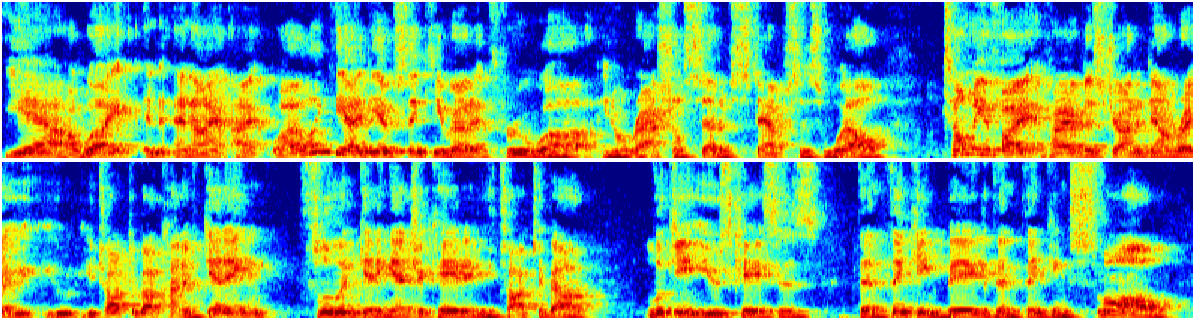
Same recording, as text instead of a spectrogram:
Yeah, well, I, and, and I, I, well, I like the idea of thinking about it through uh, you know rational set of steps as well. Tell me if I if I have this jotted down right. You you, you talked about kind of getting fluent, getting educated. You talked about looking at use cases, then thinking big, then thinking small,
